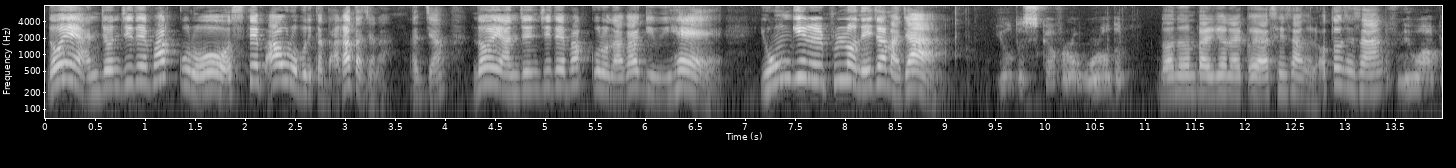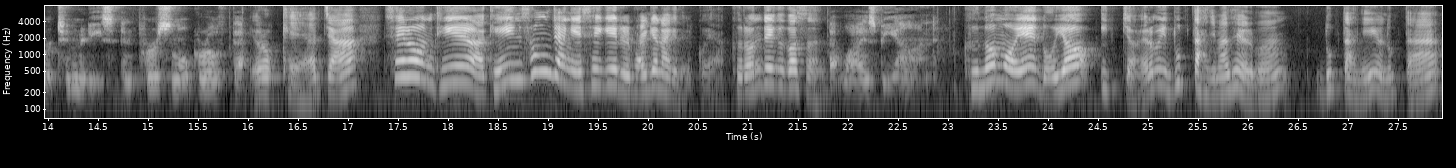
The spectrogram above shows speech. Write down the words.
너의 안전지대 밖으로 스텝 아우로 보니까 나가다잖아, 맞죠? 너의 안전지대 밖으로 나가기 위해 용기를 불러내자마자 You'll discover a world of 너는 발견할 거야 세상을 어떤 세상? new opportunities and personal growth that 이렇게 하자 새로운 기회와 개인 성장의 세계를 발견하게 될 거야. 그런데 그것은 that lies beyond. 그 너머에 놓여 있죠. 여러분이 눕다 하지 마세요, 여러분. 눕다 아니에요, 눕다.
